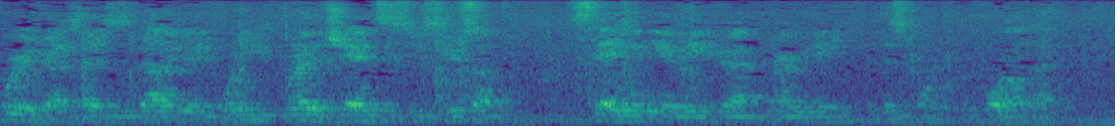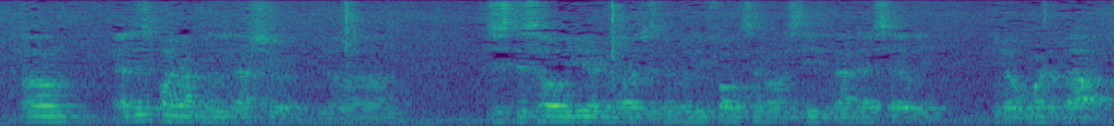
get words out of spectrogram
For your draft status is evaluated, what do you, what are the chances you see yourself staying in the NBA draft and hiring an agent at this point, before all that? Um, at this point, I'm really not sure, you know, um, just this whole year, you know, I've just been really focusing on the season, not necessarily, you know, worrying about,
